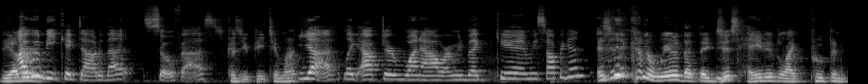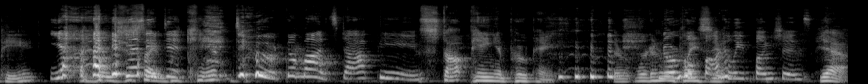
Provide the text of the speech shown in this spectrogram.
the other, I would be kicked out of that so fast. because you pee too much. Yeah, like after one hour, I'm gonna be like, "Can we stop again?" Isn't it kind of weird that they just hated like poop and pee? Yeah, yeah, just they like we did. can't Dude, come on, stop peeing. stop peeing and pooping. We're gonna Normal replace you. bodily functions. Yeah,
